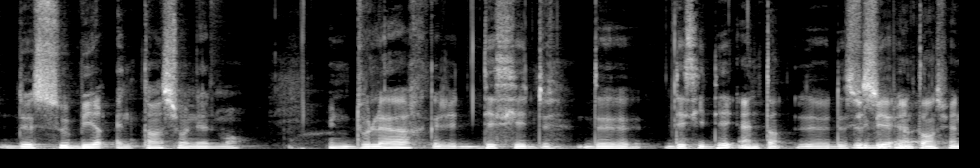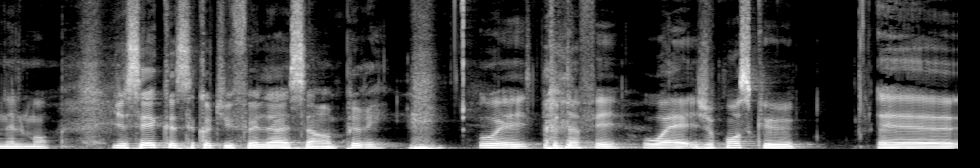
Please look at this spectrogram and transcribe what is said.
de subir intentionnellement? Une douleur que je décide de décider de, de, subir, intentionnellement. Je sais que ce que tu fais là, un péril. oui, tout à fait. Ouais, je pense que euh,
